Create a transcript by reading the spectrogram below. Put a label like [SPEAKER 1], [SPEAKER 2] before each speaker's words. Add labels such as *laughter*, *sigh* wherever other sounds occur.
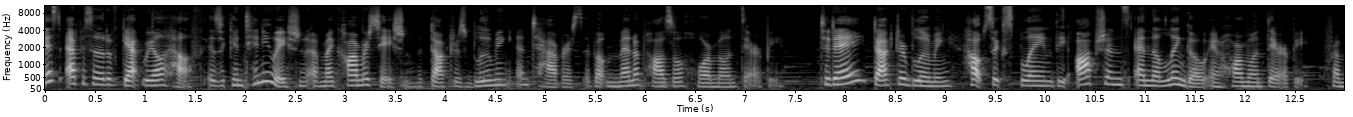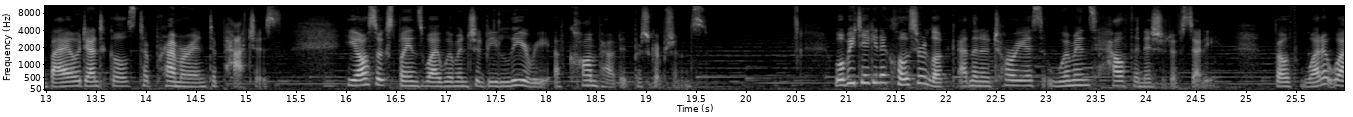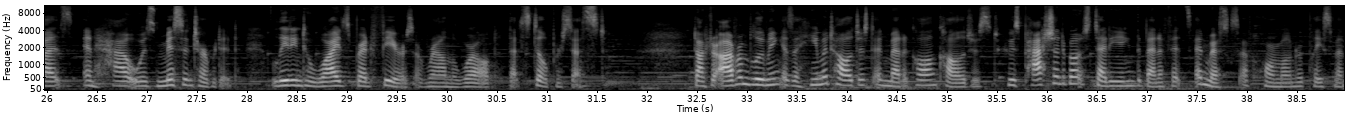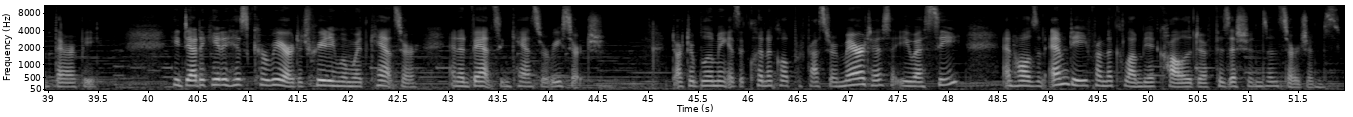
[SPEAKER 1] This episode of Get Real Health is a continuation of my conversation with Doctors Bluming and Tavris about menopausal hormone therapy. Today, Dr. Bluming helps explain the options and the lingo in hormone therapy, from bioidenticals to Premarin to patches. He also explains why women should be leery of compounded prescriptions. We'll be taking a closer look at the notorious Women's Health Initiative study, both what it was and how it was misinterpreted, leading to widespread fears around the world that still persist. Dr. Avrum Bluming is a hematologist and medical oncologist who's passionate about studying the benefits and risks of hormone replacement therapy. He dedicated his career to treating women with cancer and advancing cancer research. Dr. Bluming is a clinical professor emeritus at USC and holds an MD from the Columbia College of Physicians and Surgeons.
